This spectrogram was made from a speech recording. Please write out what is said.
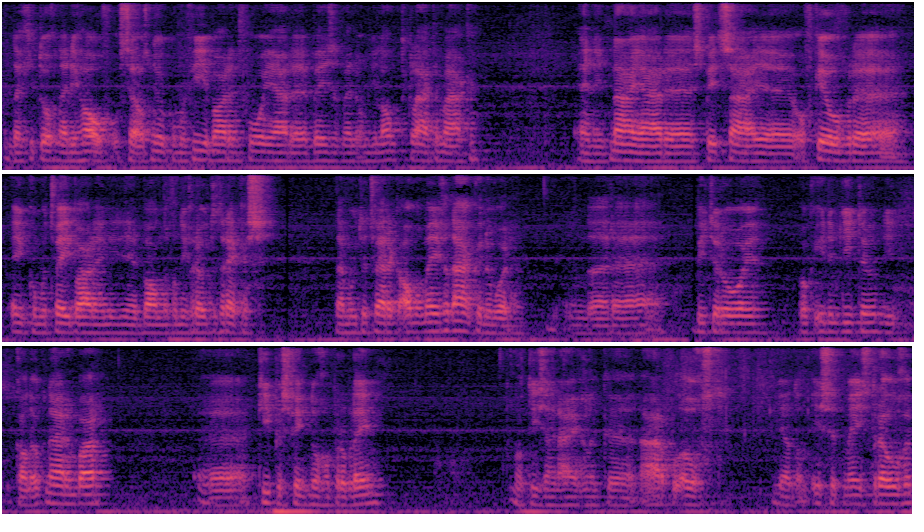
Dat je toch naar die half of zelfs 0,4 bar in het voorjaar uh, bezig bent om je land klaar te maken. En in het najaar uh, of kilveren 1,2 bar in die banden van die grote trekkers. Daar moet het werk allemaal mee gedaan kunnen worden. En daar uh, rooien, ook idem dito, die kan ook naar een bar. Uh, keepers vind ik nog een probleem. Want die zijn eigenlijk uh, een aardappeloogst. Ja, dan is het meest droger.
